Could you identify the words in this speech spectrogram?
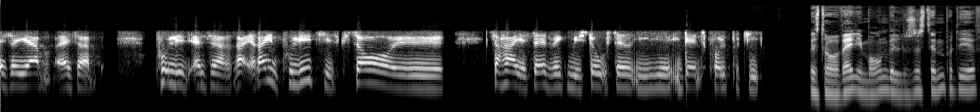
Altså, jeg, altså, polit, altså rent politisk, så, øh, så har jeg stadigvæk mit ståsted i, i Dansk Folkeparti. Hvis der var valg i morgen, vil du så stemme på DF?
